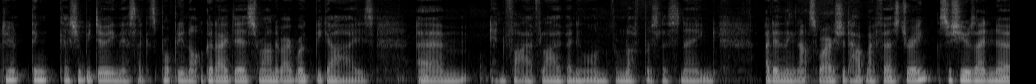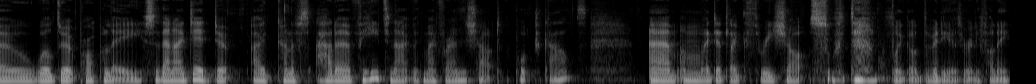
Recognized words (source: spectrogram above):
I don't think I should be doing this. Like, it's probably not a good idea surrounded by rugby guys um, in Firefly. If anyone from Loughborough's listening, I don't think that's where I should have my first drink. So she was like, no, we'll do it properly. So then I did do it. I kind of had a fajita night with my friends. Shout out to the Portugals. Um, I did like three shots with them. Oh my God, the video is really funny.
